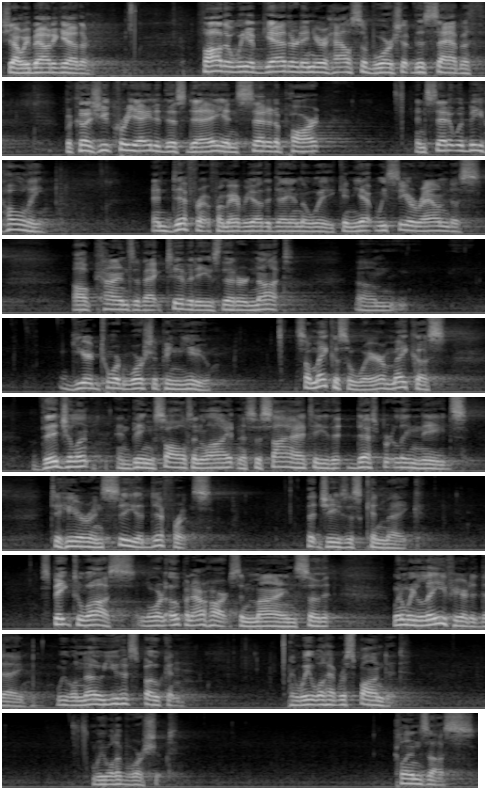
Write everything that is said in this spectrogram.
Shall we bow together? Father, we have gathered in your house of worship this Sabbath because you created this day and set it apart and said it would be holy and different from every other day in the week. And yet we see around us all kinds of activities that are not um, geared toward worshiping you. So make us aware, make us vigilant in being salt and light in a society that desperately needs to hear and see a difference that Jesus can make. Speak to us, Lord. Open our hearts and minds so that when we leave here today, we will know you have spoken and we will have responded. We will have worshiped. Cleanse us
